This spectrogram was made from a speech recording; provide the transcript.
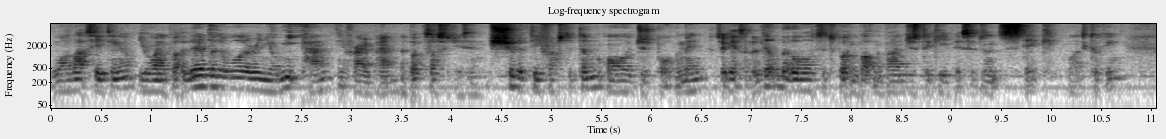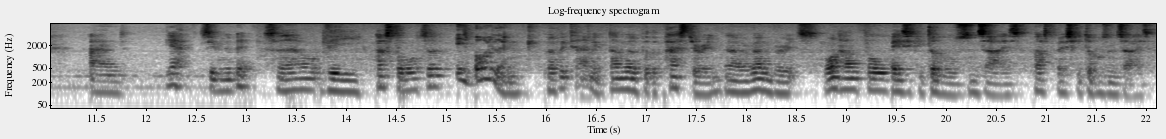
while that's heating up, you want to put a little bit of water in your meat pan, your frying pan, and put the sausages in. You should have defrosted them or just brought them in. So it gets a little bit of water to put in the bottom of the pan just to keep it so it doesn't stick while it's cooking. And yeah, see you in a bit. So now the pasta water is boiling. Perfect timing. Now I'm going to put the pasta in. Now remember it's one handful basically doubles in size. Pasta basically doubles in size.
